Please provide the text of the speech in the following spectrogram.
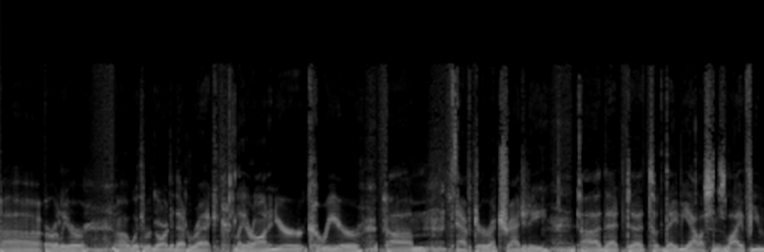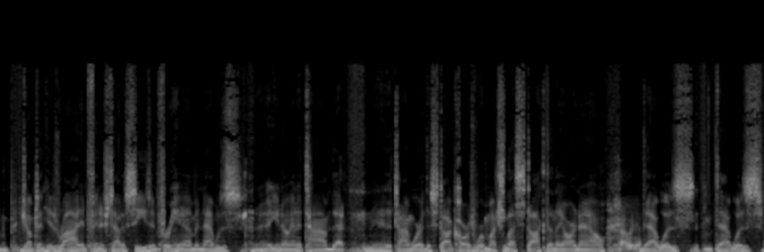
uh, earlier uh, with regard to that wreck. Later on in your career, um, after a tragedy uh, that uh, took Davey Allison's life, you jumped in his ride and finished out a season for him, and that was, uh, you know, in a time that in a time where the stock cars were much less stock than they are now. Oh, yeah. That was that was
